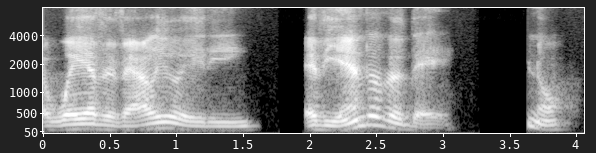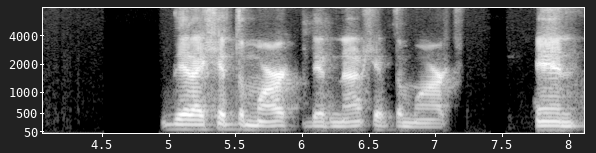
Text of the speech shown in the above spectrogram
a way of evaluating at the end of the day, you know, did I hit the mark? Did not hit the mark? And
